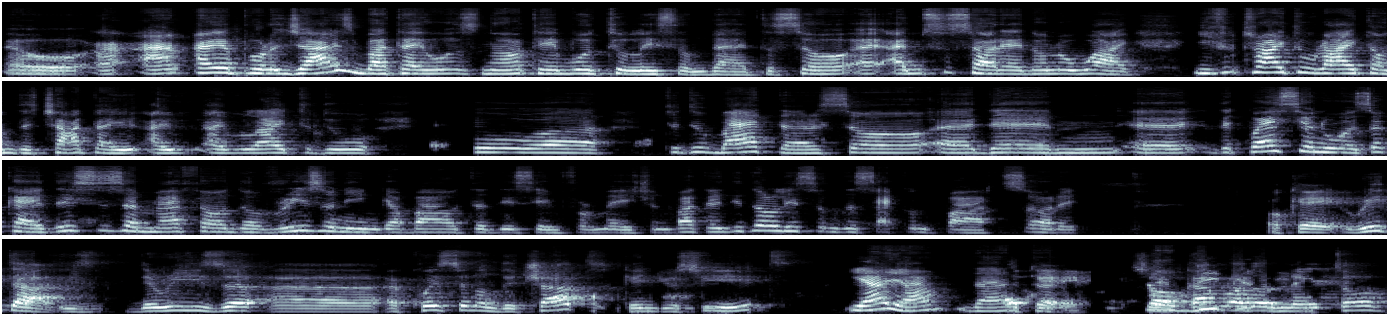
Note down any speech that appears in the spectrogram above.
Oh, I, I, apologize, but I was not able to listen that. So I, am so sorry. I don't know why. If you try to write on the chat, I I, I would like to do to uh, to do better. So uh, the um, uh, the question was okay. This is a method of reasoning about this information, but I didn't listen the second part. Sorry. Okay, Rita, is there is a, a question on the chat? Can you see it? Yeah, yeah. That, okay. So, so big, Adornetto,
